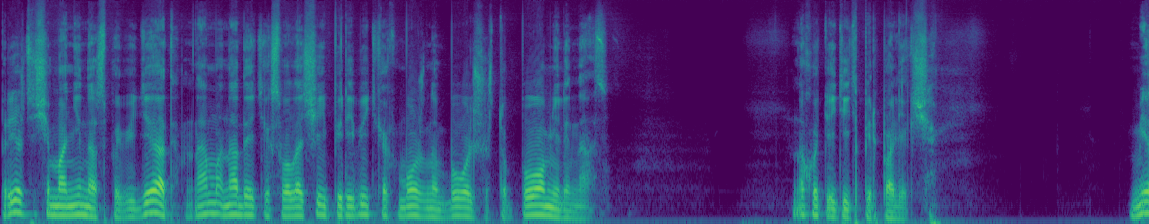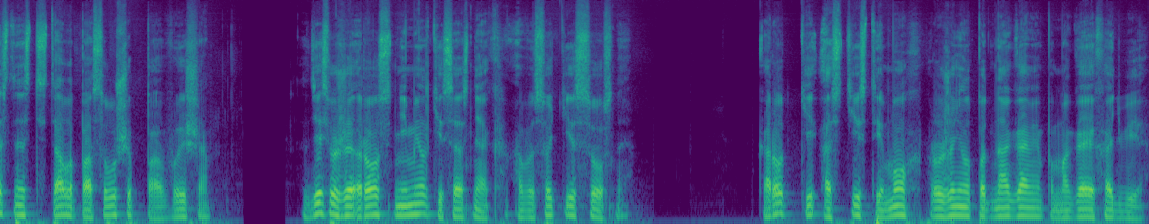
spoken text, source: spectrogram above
Прежде чем они нас победят, нам надо этих сволочей перебить как можно больше, чтобы помнили нас. Но хоть иди теперь полегче. Местность стала по суше, повыше. Здесь уже рос не мелкий сосняк, а высокие сосны. Короткий остистый мох пружинил под ногами, помогая ходьбе.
